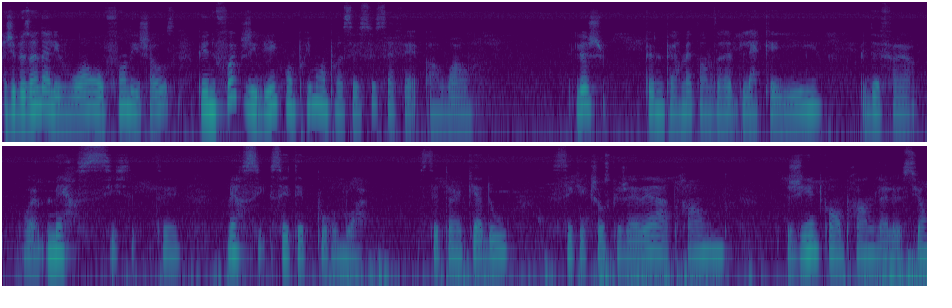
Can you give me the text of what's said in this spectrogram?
J'ai besoin d'aller voir au fond des choses. Puis une fois que j'ai bien compris mon processus, ça fait Oh wow! Là, je peux me permettre, on dirait, de l'accueillir, puis de faire Ouais, merci. Merci, c'était pour moi. C'était un cadeau. C'est quelque chose que j'avais à apprendre. Je viens de comprendre la leçon.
